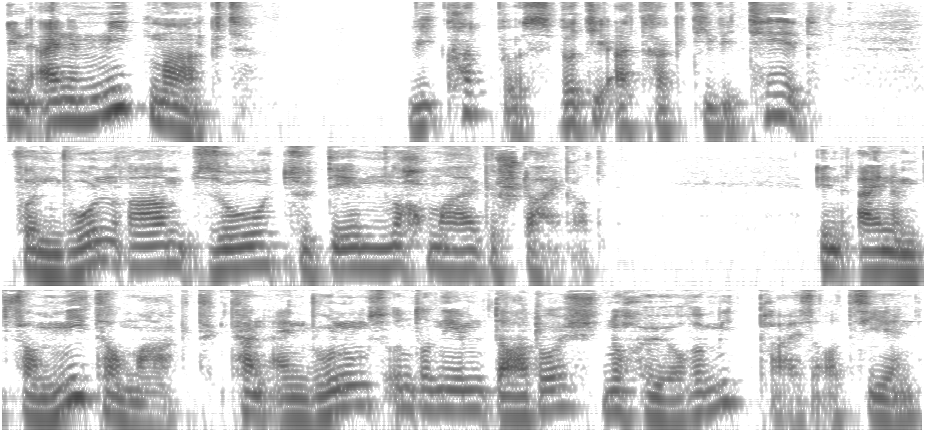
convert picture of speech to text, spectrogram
In einem Mietmarkt wie Cottbus wird die Attraktivität von Wohnraum so zudem nochmal gesteigert. In einem Vermietermarkt kann ein Wohnungsunternehmen dadurch noch höhere Mietpreise erzielen.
